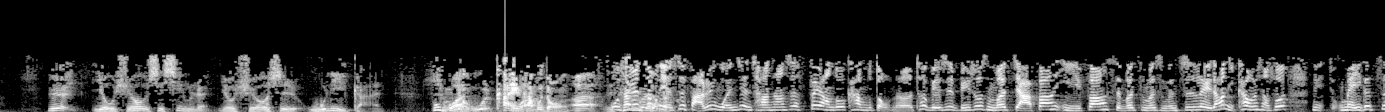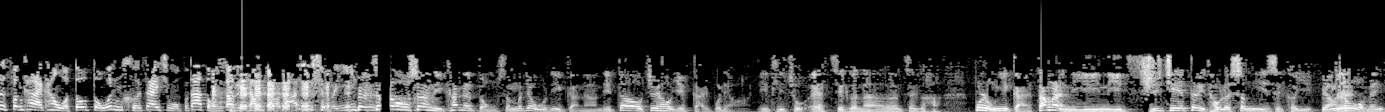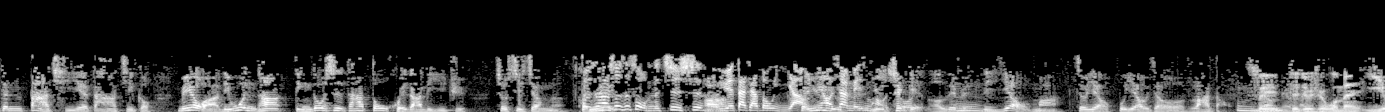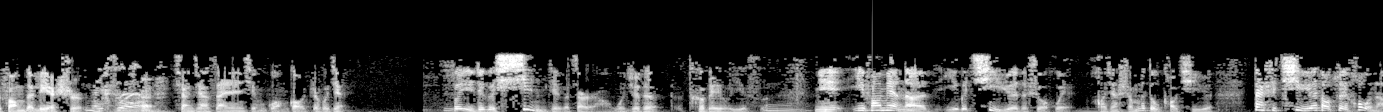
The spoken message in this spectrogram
因为有时候是信任，有时候是无力感。不管我看也看不懂啊！我觉得重点是法律文件常常是非常多看不懂的，特别是比如说什么甲方、乙方什么什么什么之类，然后你看我想说，你每一个字分开来看我都懂，为什么合在一起我不大懂？你到底想表达是什么意思？就算你看得懂，什么叫无力感啊？你到最后也改不了啊！你提出哎，这个那个这个哈不容易改。当然，你你直接对头的生意是可以，比方说我们跟大企业、大机构没有啊，你问他，顶多是他都回答你一句。就是这样呢，或者他说这是我们的制式合约，大家都一样，你好像没什么好说。你要吗？就要，不要就拉倒。所以这就是我们乙方的劣势。没错。锵锵三人行，广告之后见。所以这个“信”这个字儿啊，我觉得特别有意思。嗯。你一方面呢，一个契约的社会，好像什么都靠契约，但是契约到最后呢，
